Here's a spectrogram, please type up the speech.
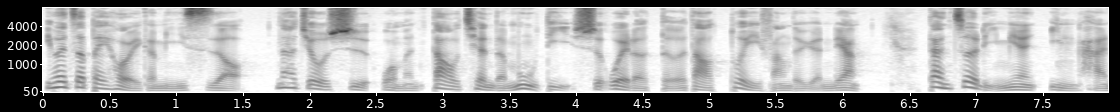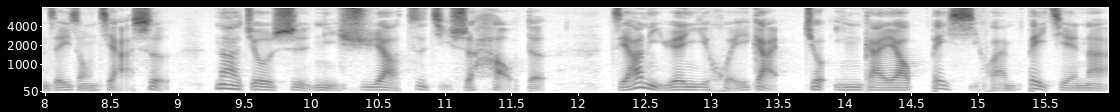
因为这背后有一个迷思哦，那就是我们道歉的目的是为了得到对方的原谅，但这里面隐含着一种假设，那就是你需要自己是好的，只要你愿意悔改，就应该要被喜欢、被接纳、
